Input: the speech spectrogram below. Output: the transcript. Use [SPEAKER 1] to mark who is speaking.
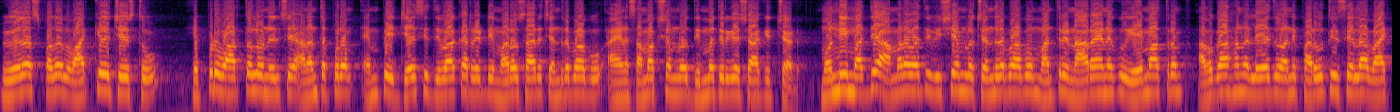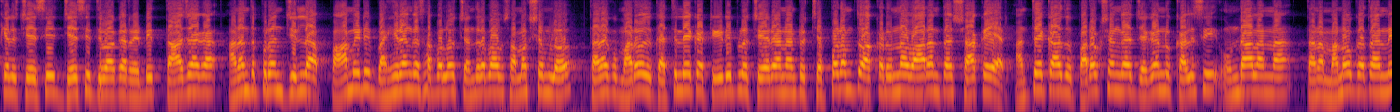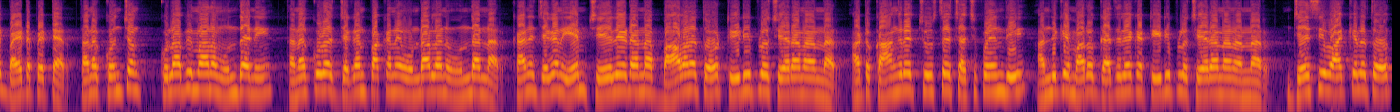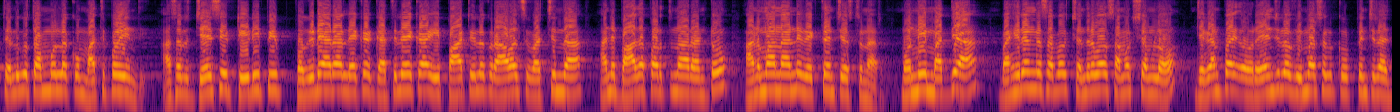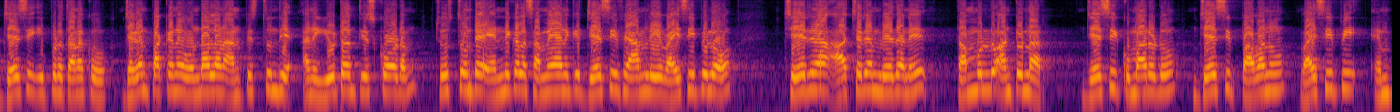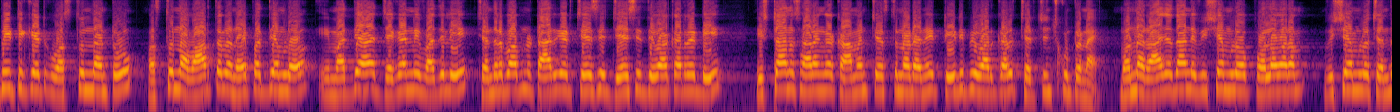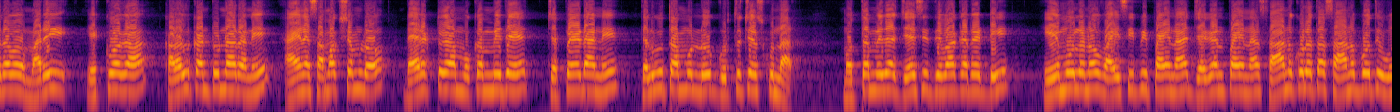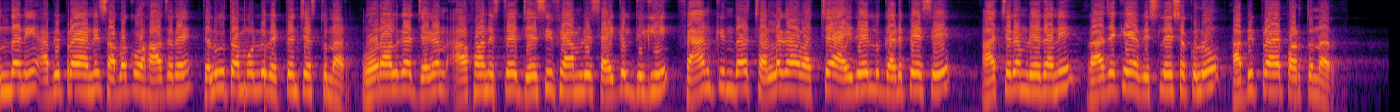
[SPEAKER 1] వివాదాస్పద వ్యాఖ్యలు చేస్తూ ఎప్పుడు వార్తల్లో నిలిచే Anantapuram MP J C Divakar Reddy మరోసారి చంద్రబాబు ఆయన సమక్షంలో దిమ్మ తిరిగే షాకిచ్చాడు మొన్న మధ్య అమరావతి విషయంలో చంద్రబాబు మంత్రి నారాయణకు ఏమాత్రం అవగాహన లేదు అని పరువు తీసేలా వ్యాఖ్యలు చేసి జేసీ దివాకర్ రెడ్డి తాజాగా అనంతపురం జిల్లా పామిడి బహిరంగ సభలో చంద్రబాబు సమక్షంలో తనకు మరో గతి లేక టీడీపీలో చేరానంటూ చెప్పడంతో అక్కడున్న వారంతా షాక్ అయ్యారు. అంతేకాదు పరోక్షంగా జగన్ను కలిసి ఉండాలన్న తన మనోగతాన్ని బయటపెట్టారు. తనకు కొంచెం కులాభిమానం ఉందని తనకు కూడా జగన్ పక్కనే ఉండాలని ఉందన్నారు. కానీ జగన్ ఏం చేయలేడన్న భావనతో టీడీపీలో చేరానన్నారు. అటు కాంగ్రెస్ చూస్తే చచ్చిపోయింది అందుకే మరో గతి లేక టీడీపీలో చేరానని అన్నారు. జేసీ వ్యాఖ్యలతో తెలుగు తమ్ముళ్ళకు మతిపోయింది. అసలు జేసీ టీడీపీ పొగిడారా లేక గతి లేక ఈ పార్టీలకు రావాల్సి వచ్చిందా అని బాధపడుతున్నారంటూ అనుమానాన్ని వ్యక్తం చేస్తున్నారు. మొన్న ఈ మధ్య బహిరంగ సభ చంద్రబాబు సమక్షంలో జగన్పై ఓ రేంజ్లో విమర్శలు కురిపించిన జేసీ ఇప్పుడు తనకు జగన్ పక్కనే ఉండాలని అనిపిస్తుంది అని యూటర్న్ తీసుకోవడం చూస్తుంటే ఎన్నికల సమయానికి జేసీ ఫ్యామిలీ వైసీపీలో చేరిన ఆశ్చర్యం లేదని తమ్ముళ్ళు అంటున్నారు. జేసీ కుమారుడు J C Pawan YCP MP ticket వస్తుందంటూ వస్తున్న వార్తల నేపథ్యంలో ఈ మధ్య జగన్ని వదిలి చంద్రబాబును టార్గెట్ చేసి జేసీ దివాకర్ రెడ్డి ఇష్టానుసారంగా కామెంట్ చేస్తున్నాడని టీడీపీ వర్గాలు చర్చించుకుంటున్నాయి. మొన్న రాజధాని విషయంలో పోలవరం విషయంలో చంద్రబాబు మరీ ఎక్కువగా కళలు కంటున్నారని ఆయన సమక్షంలో డైరెక్ట్గా ముఖం మీదే చెప్పేయడాన్ని తెలుగు తమ్ముళ్ళు గుర్తు చేసుకున్నారు. మొత్తం మీద జేసీ దివాకర్ రెడ్డి ఏములను వైసీపీ పైన జగన్ పైన సానుకూలత సానుభూతి ఉందని అభిప్రాయాన్ని సభకు హాజరై తెలుగు తమ్ముళ్ళు వ్యక్తం చేస్తున్నారు. ఓవరాల్గా జగన్ ఆహ్వానిస్తే జేసీ ఫ్యామిలీ సైకిల్ దిగి ఫ్యాన్ కింద చల్లగా వచ్చే ఐదేళ్ళు గడిపేసి ఆశ్చర్యం లేదని రాజకీయ విశ్లేషకులు అభిప్రాయపడుతున్నారు.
